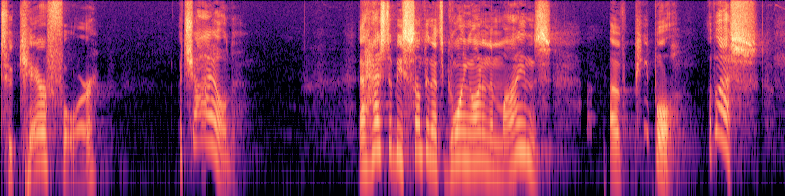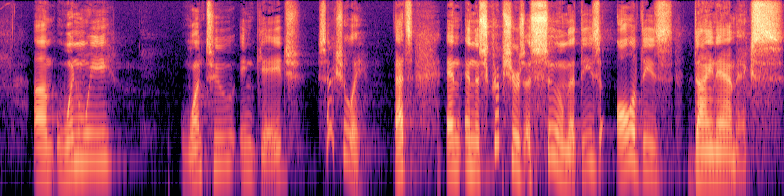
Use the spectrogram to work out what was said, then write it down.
to care for a child? That has to be something that's going on in the minds of people, of us, um, when we want to engage sexually. That's, and, and the scriptures assume that these, all of these dynamics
